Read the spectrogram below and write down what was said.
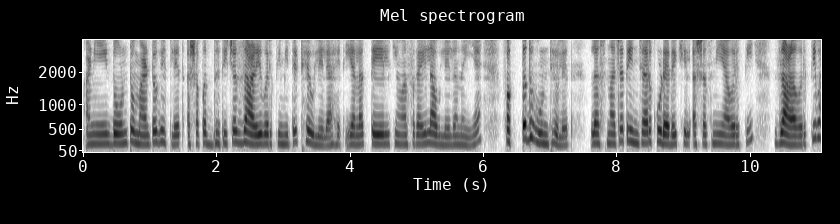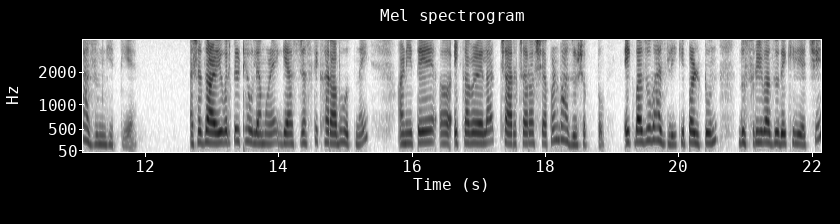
आणि दोन टोमॅटो घेतलेत अशा पद्धतीच्या जाळीवरती मी ते ठेवलेले आहेत. याला तेल किंवा असं काही लावलेलं नाही आहे फक्त धुवून ठेवलेत. लसणाच्या तीन चार कुड्या देखील अशाच मी यावरती जाळावरती भाजून घेते आहे अशा जाळीवरती ठेवल्यामुळे गॅस जास्ती खराब होत नाही आणि ते एका वेळेला चार चार असे आपण भाजू शकतो. एक बाजू भाजली की पलटून दुसरी बाजू देखील याची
